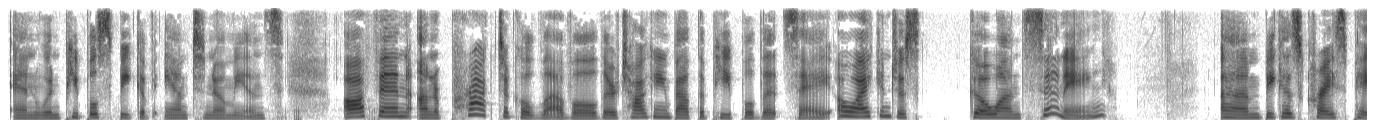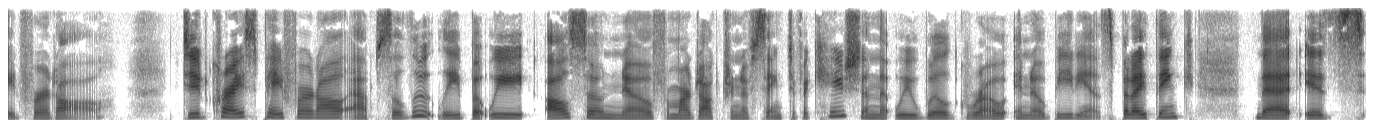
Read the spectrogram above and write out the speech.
And when people speak of antinomians, often on a practical level, they're talking about the people that say, oh, I can just go on sinning um, because Christ paid for it all. Did Christ pay for it all? Absolutely. But we also know from our doctrine of sanctification that we will grow in obedience. But I think that it's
